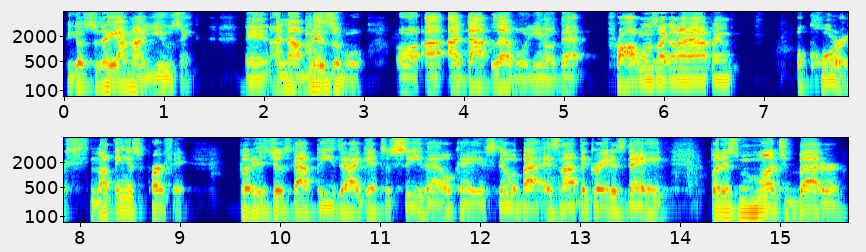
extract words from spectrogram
Because today I'm not using, and I'm not miserable uh, at, at that level. You know that problems are gonna happen. Of course, nothing is perfect but it's just that piece that I get to see that okay, it's still about it's not the greatest day, but it's much better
